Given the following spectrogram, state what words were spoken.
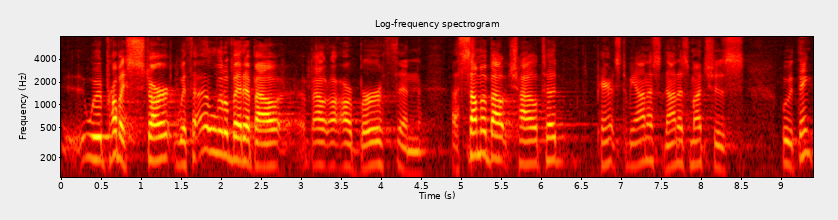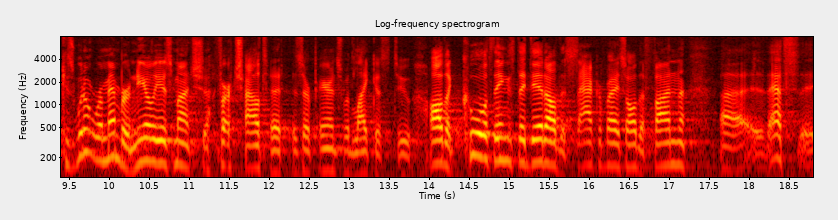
We would probably start with a little bit about, about our birth and uh, some about childhood, parents, to be honest, not as much as we would think because we don't remember nearly as much of our childhood as our parents would like us to. All the cool things they did, all the sacrifice, all the fun. Uh, that's uh,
